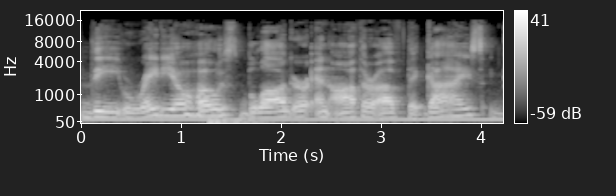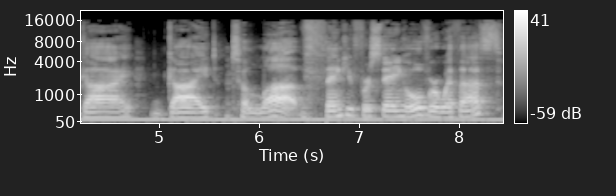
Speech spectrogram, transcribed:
the radio host, blogger, and author of The Guy's Guy Guide to Love. Thank you for staying over with us.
